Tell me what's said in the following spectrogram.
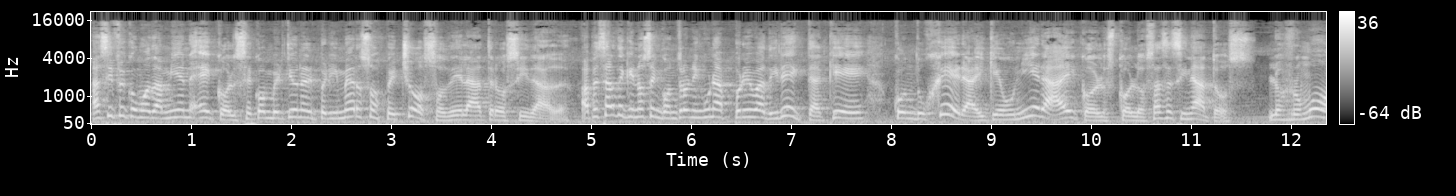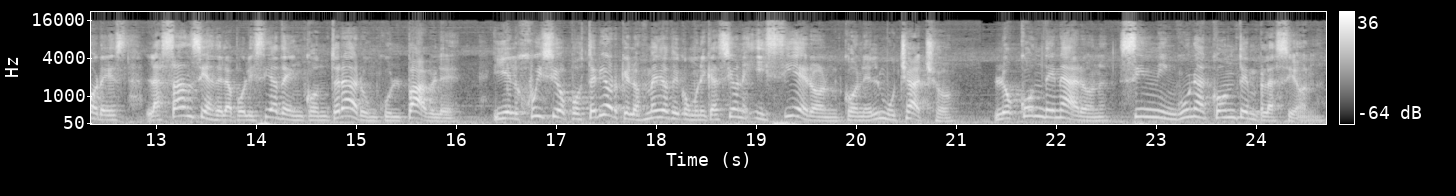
Así fue como Damien Eccles se convirtió en el primer sospechoso de la atrocidad. A pesar de que no se encontró ninguna prueba directa que condujera y que uniera a Eccles con los asesinatos, los rumores, las ansias de la policía de encontrar un culpable y el juicio posterior que los medios de comunicación hicieron con el muchacho, lo condenaron sin ninguna contemplación.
